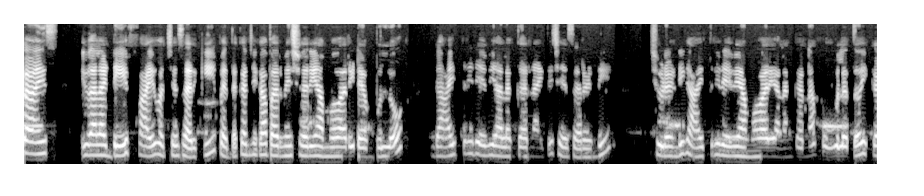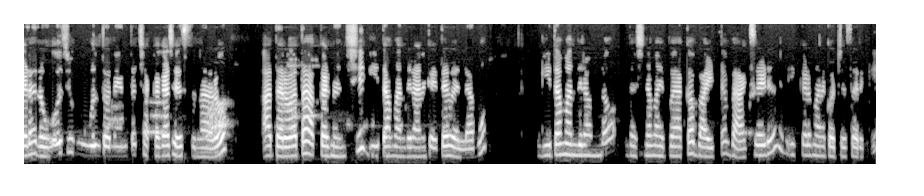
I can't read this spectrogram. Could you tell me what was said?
గాయ్స్. ఇవాళ డే ఫైవ్ వచ్చేసరికి పెద్ద కన్యకా పరమేశ్వరి అమ్మవారి టెంపుల్లో దేవి అలంకరణ అయితే చేశారండి. చూడండి దేవి అమ్మవారి అలంకరణ పువ్వులతో ఇక్కడ రోజు పువ్వులతోనే ఎంత చక్కగా చేస్తున్నారో. ఆ తర్వాత అక్కడ నుంచి గీతా మందిరానికి అయితే వెళ్ళాము. గీతా మందిరంలో దర్శనం అయిపోయాక బయట బ్యాక్ సైడ్ ఇక్కడ మనకు వచ్చేసరికి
